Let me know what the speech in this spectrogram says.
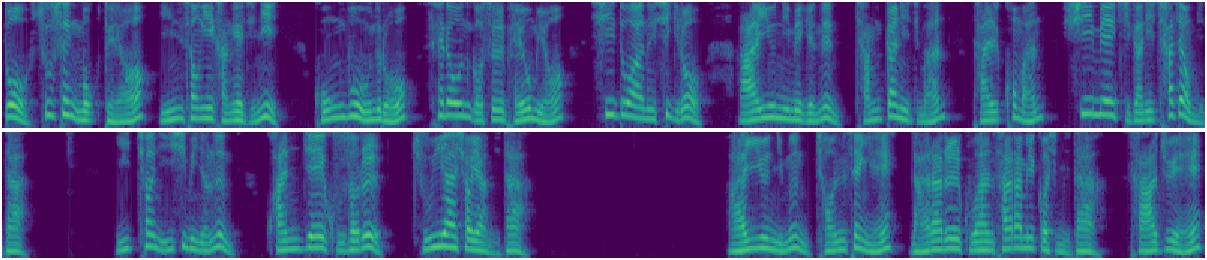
또 수생목 되어 인성이 강해지니 공부운으로 새로운 것을 배우며 시도하는 시기로 아이유님에게는 잠깐이지만 달콤한 쉼의 기간이 찾아옵니다. 2022년은 관제 구설을 주의하셔야 합니다. 아이유님은 전생에 나라를 구한 사람일 것입니다. 사주에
